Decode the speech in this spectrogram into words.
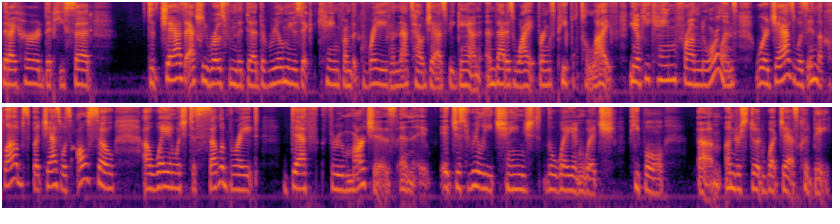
that I heard that he said jazz actually rose from the dead. The real music came from the grave, and that's how jazz began. And that is why it brings people to life. You know, he came from New Orleans, where jazz was in the clubs, but jazz was also a way in which to celebrate death through marches. And it, it just really changed the way in which people um, understood what jazz could be.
